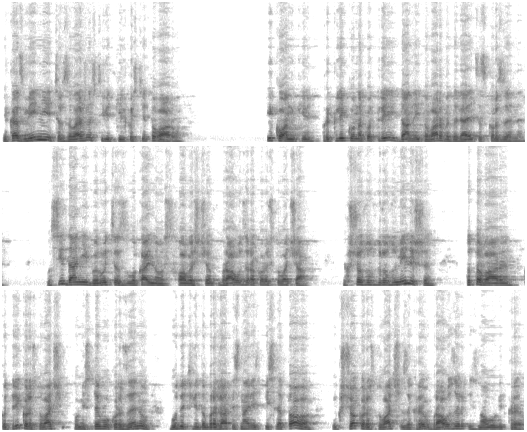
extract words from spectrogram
яка змінюється в залежності від кількості товару. Іконки, при кліку на котрій даний товар видаляється з корзини. Усі дані беруться з локального сховища браузера користувача. Якщо зрозуміліше, то товари, котрі користувач помістив у корзину, будуть відображатись навіть після того, якщо користувач закрив браузер і знову відкрив.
